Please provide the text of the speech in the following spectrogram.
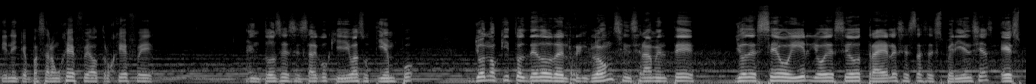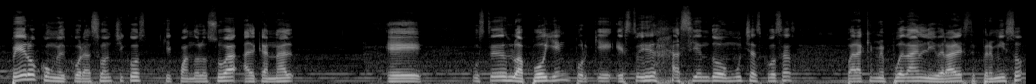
tienen que pasar a un jefe, a otro jefe. Entonces es algo que lleva su tiempo. Yo no quito el dedo del renglón, sinceramente yo deseo ir, yo deseo traerles estas experiencias. Espero con el corazón, chicos, que cuando lo suba al canal eh, ustedes lo apoyen porque estoy haciendo muchas cosas para que me puedan liberar este permiso.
